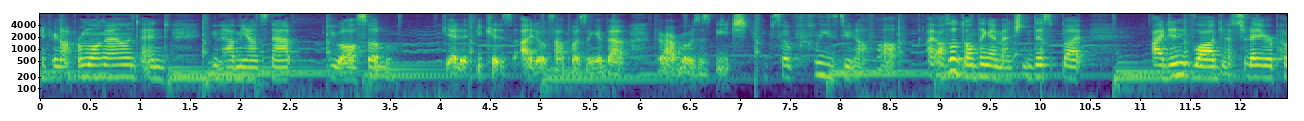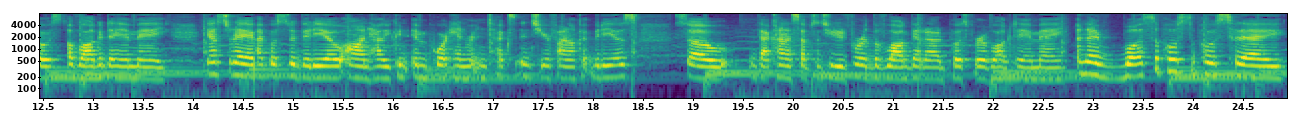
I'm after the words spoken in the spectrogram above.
If you're not from Long Island and you have me on Snap, you also get it because I don't stop posting about the Robert Moses Beach. So please do not flop. I also don't think I mentioned this, but I didn't vlog yesterday or post a vlog a day in May. Yesterday I posted a video on how you can import handwritten text into your Final Cut videos. So that kind of substituted for the vlog that I'd post for a vlog day in May. And I was supposed to post today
